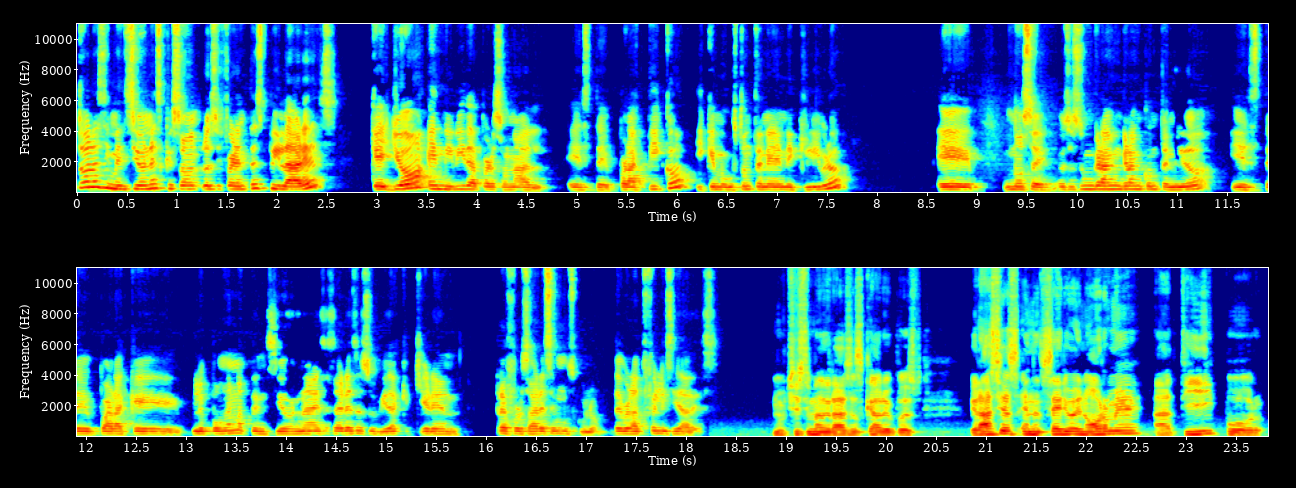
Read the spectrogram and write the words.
todas las dimensiones que son los diferentes pilares que yo en mi vida personal este, practico y que me gustan tener en equilibrio. Eh, no sé, eso es un gran, gran contenido este, para que le pongan atención a esas áreas de su vida que quieren reforzar ese músculo. De verdad, felicidades. Muchísimas gracias, Caro. Pues gracias en serio enorme a ti por,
